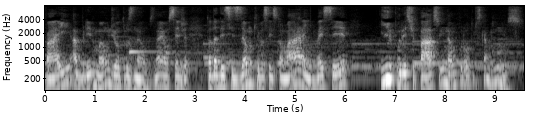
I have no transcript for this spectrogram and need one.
vai abrir mão de outros nãos, né? Ou seja, toda decisão que vocês tomarem vai ser ir por este passo e não por outros caminhos.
